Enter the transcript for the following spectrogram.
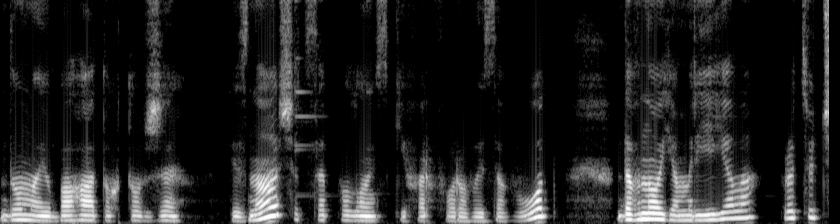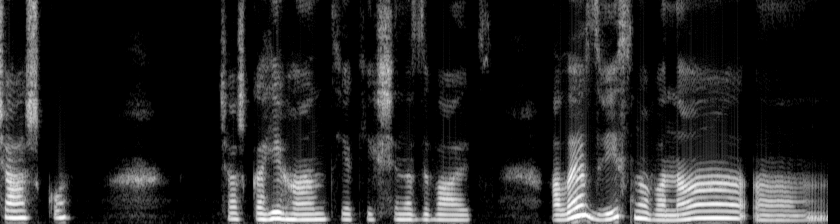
Думаю, багато хто вже пізнав, що це Полонський фарфоровий завод. Давно я мріяла про цю чашку. Чашка гігант, як їх ще називають. Але, звісно, вона, ем,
